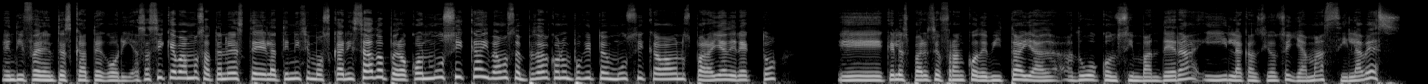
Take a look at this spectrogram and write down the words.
en diferentes categorías. Así que vamos a tener este latinísimo oscarizado, pero con música y vamos a empezar con un poquito de música, vámonos para allá directo. Eh, ¿Qué les parece Franco de Vita y a, a dúo con Sin Bandera? Y la canción se llama Si la ves.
